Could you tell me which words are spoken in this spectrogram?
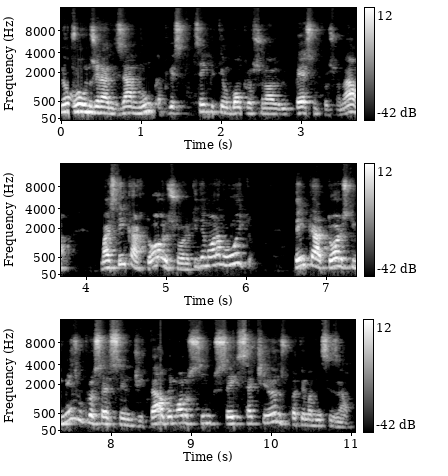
Não vamos generalizar nunca, porque sempre tem um bom profissional e um péssimo profissional, mas tem cartórios, senhora, que demora muito. Tem cartórios que, mesmo o processo sendo digital, demoram 5, 6, 7 anos para ter uma decisão.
